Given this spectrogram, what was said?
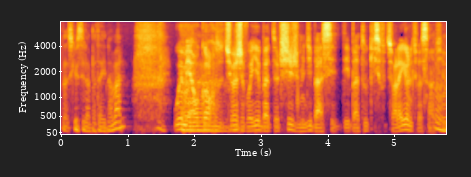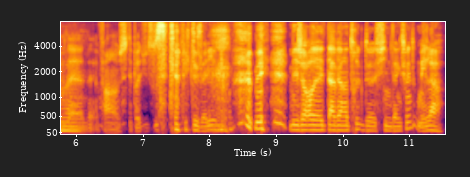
parce que c'est la bataille navale. Oui, mais Euh, encore, tu vois, je voyais Battleship, je me dis, bah, c'est des bateaux qui se foutent sur la gueule, tu vois, c'est un film, Ouais. enfin, c'était pas du tout, c'était avec des aliens, mais, mais genre, t'avais un truc de film d'action et tout, mais là,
